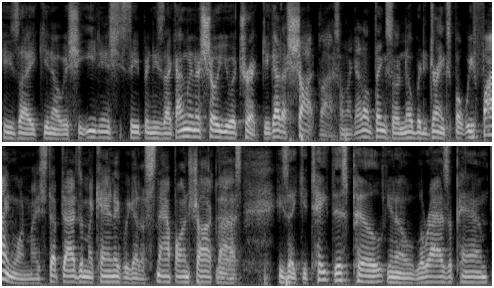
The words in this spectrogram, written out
He's like, you know, is she eating? Is she sleeping? He's like, I'm going to show you a trick. You got a shot glass. I'm like, I don't think so. Nobody drinks, but we find one. My stepdad's a mechanic. We got a snap-on shot glass. He's like, you take this pill, you know, lorazepam,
